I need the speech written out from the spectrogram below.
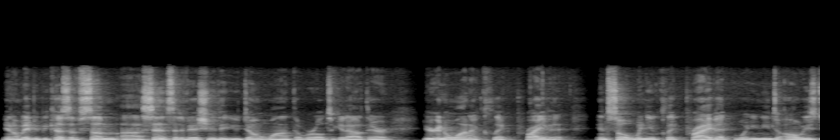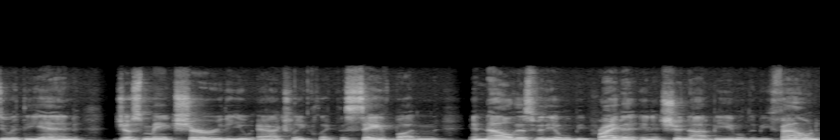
you know maybe because of some uh, sensitive issue that you don't want the world to get out there you're going to want to click private and so when you click private what you need to always do at the end just make sure that you actually click the save button and now this video will be private and it should not be able to be found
